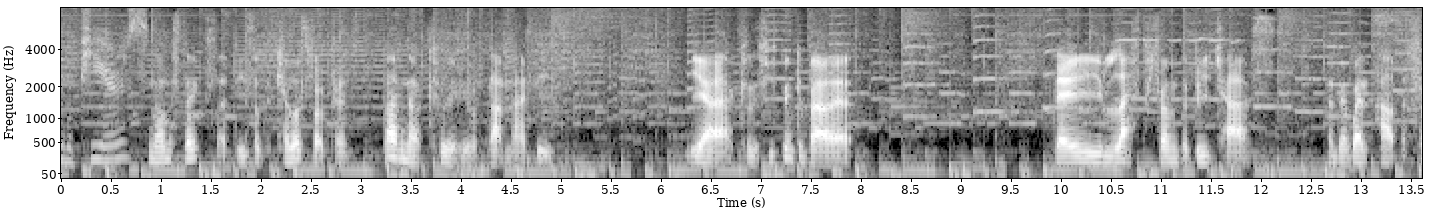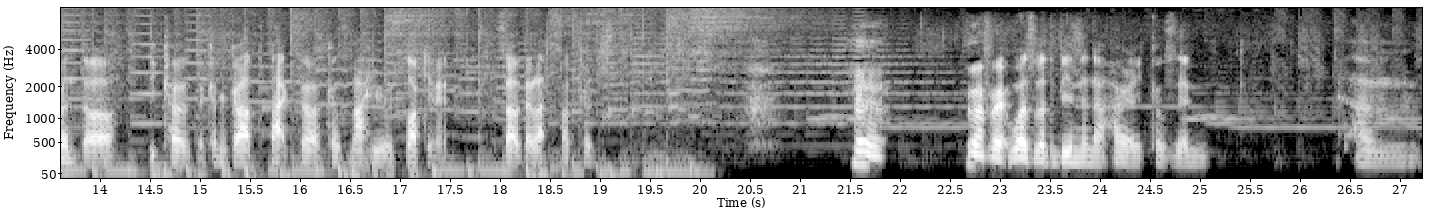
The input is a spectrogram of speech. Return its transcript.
it appears. No mistakes that these are the killer's footprints, but I have no clue who that might be. Yeah, because if you think about it, they left from the beach house and they went out the front door because they couldn't go out the back door because Mahi was blocking it. So they left footprints. Whoever it was would have been in a hurry because then. Um,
